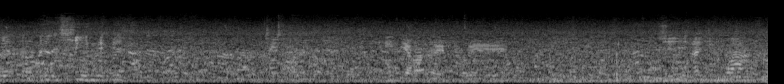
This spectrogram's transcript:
dietro Bencini. India l'hanno detto che... Sì, anche qua,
